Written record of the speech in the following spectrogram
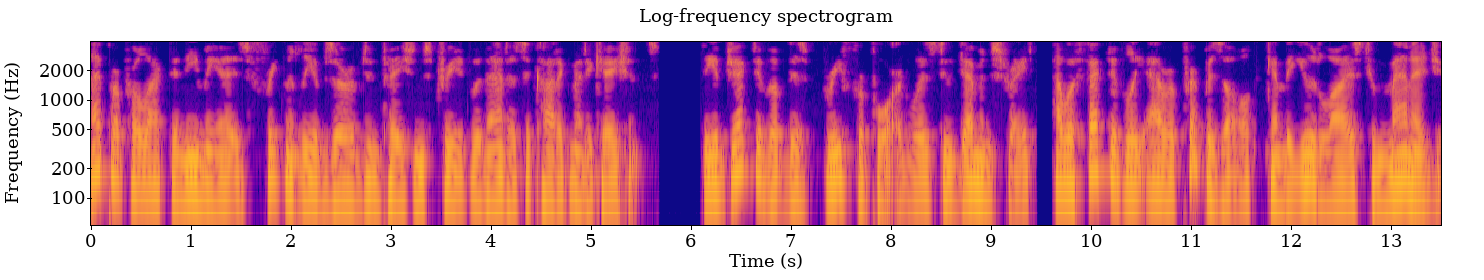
Hyperprolactinemia is frequently observed in patients treated with antipsychotic medications. The objective of this brief report was to demonstrate how effectively aripiprazole can be utilized to manage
